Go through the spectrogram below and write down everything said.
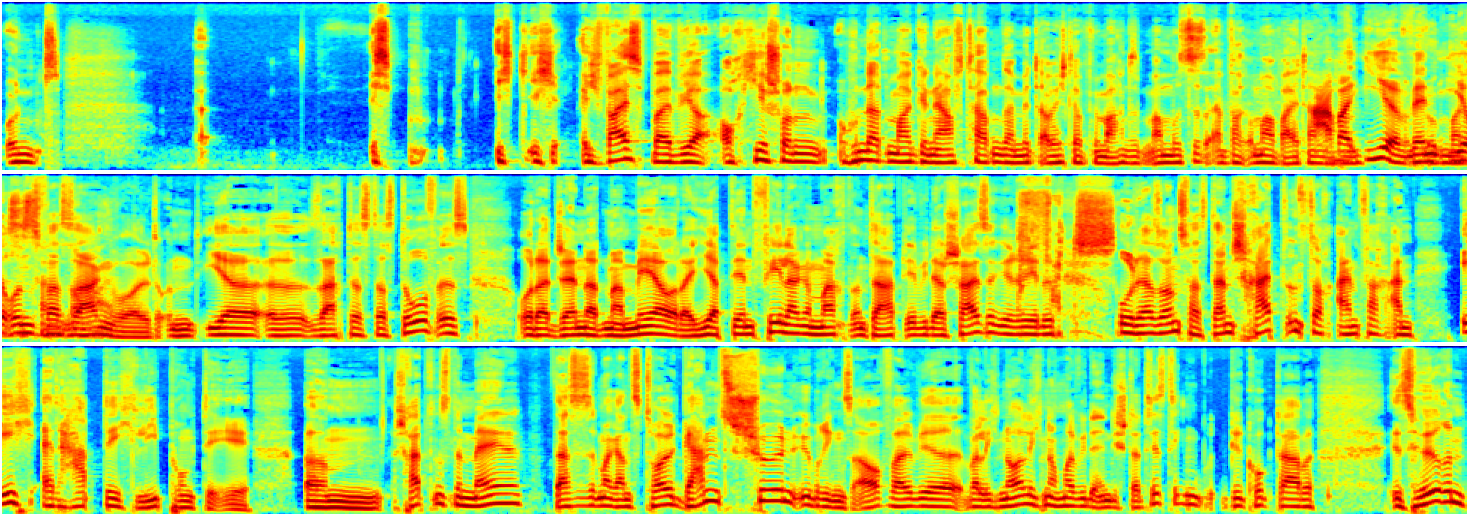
und äh, ich ich, ich, ich weiß, weil wir auch hier schon hundertmal genervt haben damit, aber ich glaube, wir machen das, man muss das einfach immer weitermachen. Aber ihr, wenn ihr uns was sagen wollt und ihr äh, sagt, dass das doof ist oder gendert mal mehr oder hier habt ihr einen Fehler gemacht und da habt ihr wieder Scheiße geredet Quatsch. oder sonst was, dann schreibt uns doch einfach an ich@habdichlieb.de. Ähm, schreibt uns eine Mail, das ist immer ganz toll, ganz schön übrigens auch, weil wir, weil ich neulich nochmal wieder in die Statistiken geguckt habe. Es hören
